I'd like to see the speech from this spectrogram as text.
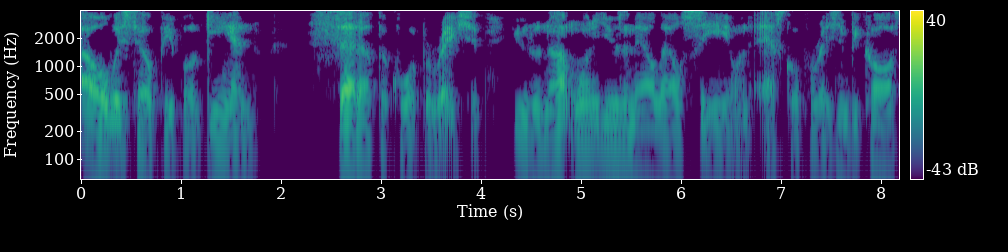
I always tell people again, set up a corporation. You do not want to use an LLC or an S corporation because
